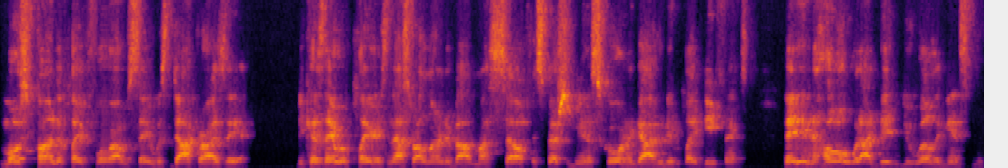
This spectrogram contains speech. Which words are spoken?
Most fun to play for, I would say, was Dr. Isiah because they were players. And that's what I learned about myself, especially being a scorer and a guy who didn't play defense. They didn't hold what I didn't do well against me.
